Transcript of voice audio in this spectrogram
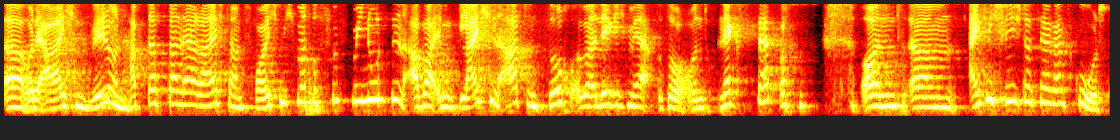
äh, oder erreichen will und habe das dann erreicht, dann freue ich mich mal so fünf Minuten, aber im gleichen Atemzug überlege ich mir, so und next step. Und ähm, eigentlich finde ich das ja ganz gut.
